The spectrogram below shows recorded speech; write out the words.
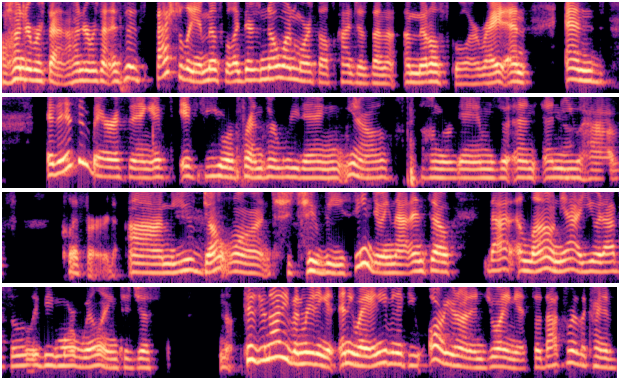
Hundred percent, hundred percent. Especially in middle school, like there's no one more self-conscious than a, a middle schooler, right? And and it is embarrassing if if your friends are reading, you know, the Hunger Games, and and you have Clifford. Um, you don't want to be seen doing that, and so that alone, yeah, you would absolutely be more willing to just not because you're not even reading it anyway, and even if you are, you're not enjoying it. So that's where the kind of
